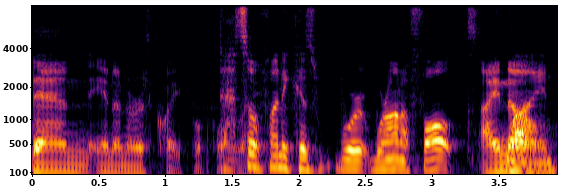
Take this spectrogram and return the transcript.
been in an earthquake before. That's right? so funny because we're, we're on a fault I know. line,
